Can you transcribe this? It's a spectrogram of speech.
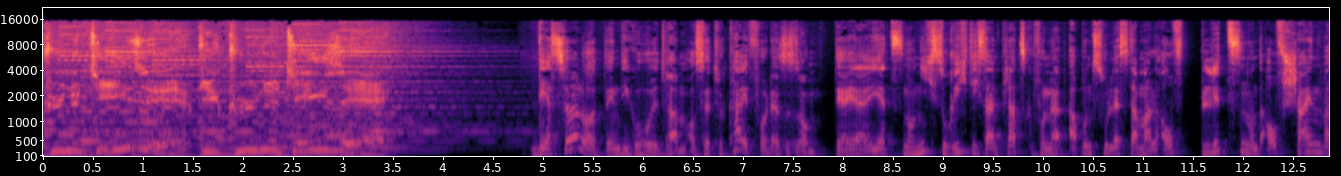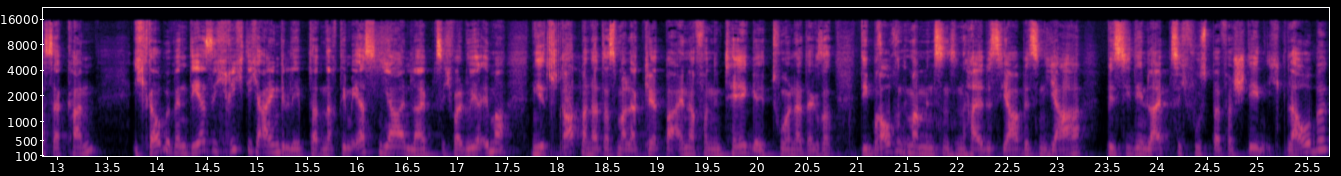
Kühne These, die kühne These. Der Sirlot, den die geholt haben aus der Türkei vor der Saison, der ja jetzt noch nicht so richtig seinen Platz gefunden hat. Ab und zu lässt er mal aufblitzen und aufscheinen, was er kann. Ich glaube, wenn der sich richtig eingelebt hat nach dem ersten Jahr in Leipzig, weil du ja immer, Nils Stratmann hat das mal erklärt, bei einer von den Tailgate-Touren hat er gesagt, die brauchen immer mindestens ein halbes Jahr bis ein Jahr, bis sie den Leipzig-Fußball verstehen. Ich glaube,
